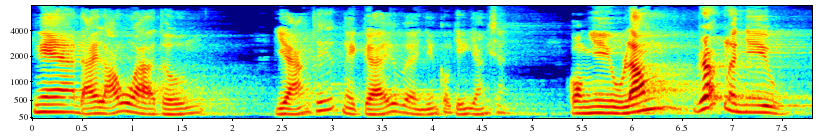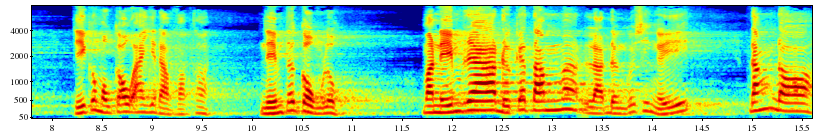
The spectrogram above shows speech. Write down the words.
nghe đại lão hòa thượng giảng thuyết ngày kể về những câu chuyện giảng sanh. Còn nhiều lắm rất là nhiều. Chỉ có một câu ai với đà phật thôi. Niệm tới cùng luôn. Mà niệm ra được cái tâm á, là đừng có suy nghĩ đắn đo.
